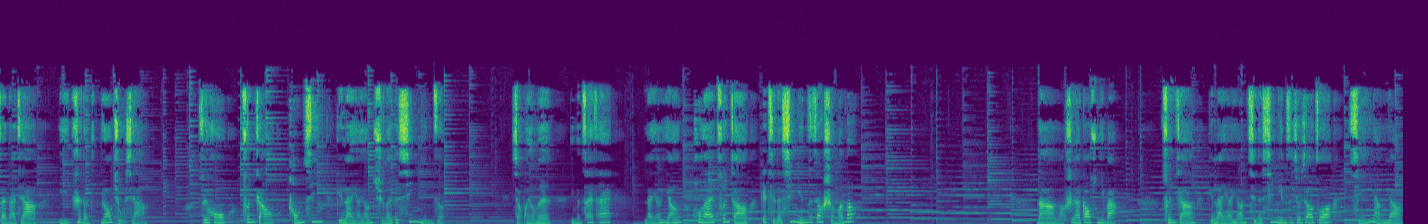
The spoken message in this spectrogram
在大家一致的要求下，最后村长重新给懒羊羊取了一个新名字。小朋友们，你们猜猜，懒羊羊后来村长给起的新名字叫什么呢？那老师来告诉你吧，村长给懒羊羊起的新名字就叫做秦羊羊。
